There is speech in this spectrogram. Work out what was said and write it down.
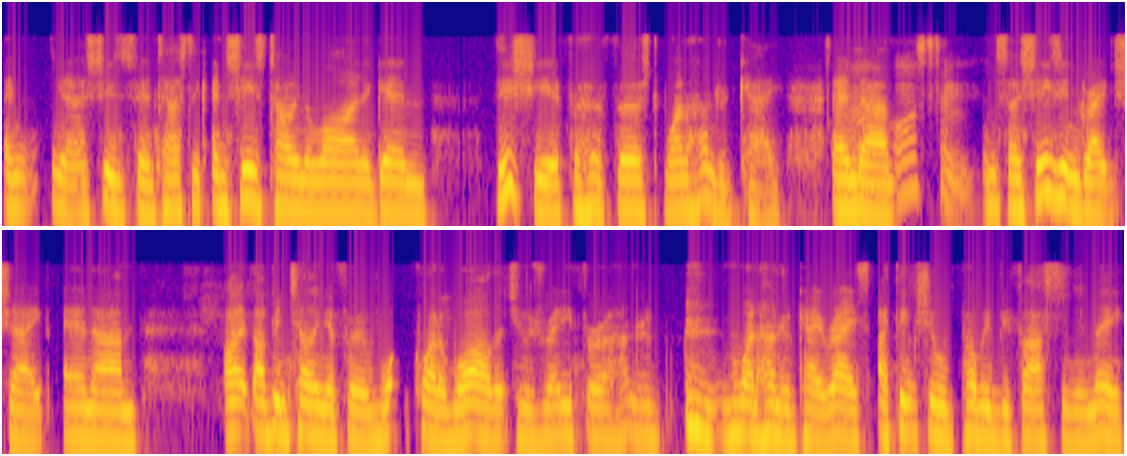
and you know she's fantastic, and she's towing the line again this year for her first 100k, and oh, um, awesome, and so she's in great shape, and um, I, have been telling her for w- quite a while that she was ready for a 100 100k race. I think she'll probably be faster than me,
